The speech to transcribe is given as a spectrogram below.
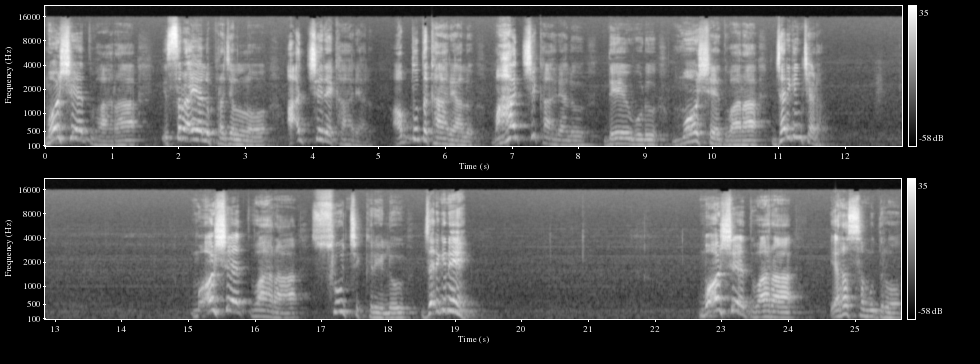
మోషే ద్వారా ఇస్రాయేల్ ప్రజల్లో ఆశ్చర్య కార్యాలు అద్భుత కార్యాలు మహత్య కార్యాలు దేవుడు మోషే ద్వారా జరిగించాడు. మోషే ద్వారా సూచిక్రియలు జరిగినాయి. మోషే ద్వారా ఎర్ర సముద్రం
